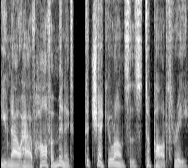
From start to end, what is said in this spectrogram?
You now have half a minute to check your answers to part three.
